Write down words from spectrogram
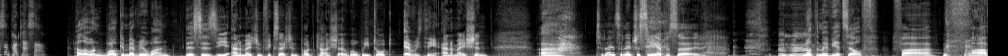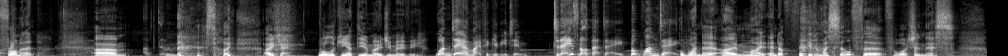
Awesome podcast show. Hello and welcome everyone. This is the Animation Fixation podcast show where we talk everything animation. Ah, today's an interesting episode. Not the movie itself, far, far from it. Um, so, okay, we're looking at the Emoji Movie. One day I might forgive you, Tim. Today's not that day, but one day. One day I might end up forgiving myself for, for watching this.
